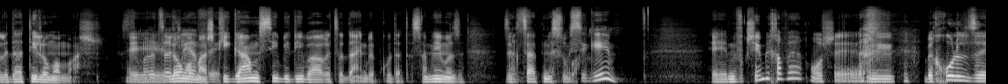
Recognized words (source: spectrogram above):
לדעתי לא ממש. לא. ממש, כי גם CBD בארץ עדיין בפקודת הסמים, אז זה קצת מסובך. משיגים? אה, מבקשים מחבר, או שאני, בחו"ל זה,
